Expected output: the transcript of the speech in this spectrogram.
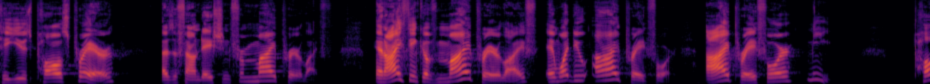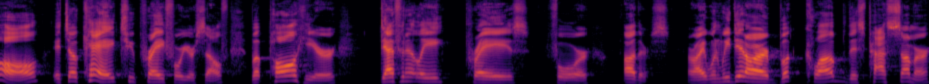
to use Paul's prayer as a foundation for my prayer life. And I think of my prayer life, and what do I pray for? I pray for me. Paul, it's okay to pray for yourself, but Paul here definitely prays for others. All right, when we did our book club this past summer,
